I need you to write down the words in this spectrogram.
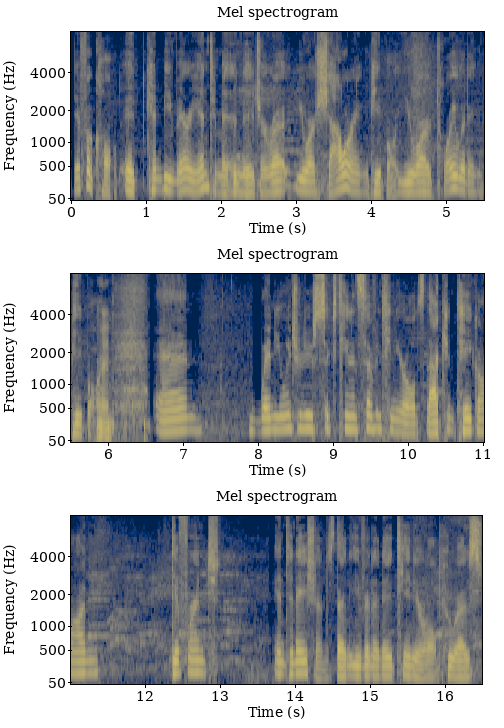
difficult. It can be very intimate in nature. Right? You are showering people, you are toileting people. Right. And when you introduce 16 and 17 year olds, that can take on different intonations than even an 18 year old who has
